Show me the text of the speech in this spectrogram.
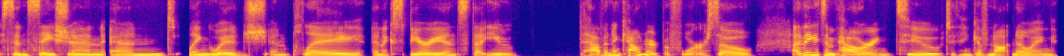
sensation and language and play and experience that you haven't encountered before. So I think it's empowering to to think of not knowing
